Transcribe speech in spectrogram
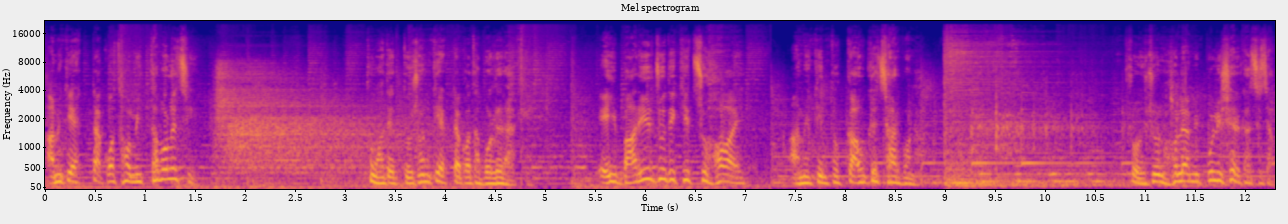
আমি কি একটা কথাও মিথ্যা বলেছি? তোমাদের দুজনকে একটা কথা বলে রাখি। এই বাড়ির যদি কিচ্ছু হয়, আমি কিন্তু কাউকে ছাড়বো না। প্রয়োজন হলে আমি পুলিশের কাছে যাব।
